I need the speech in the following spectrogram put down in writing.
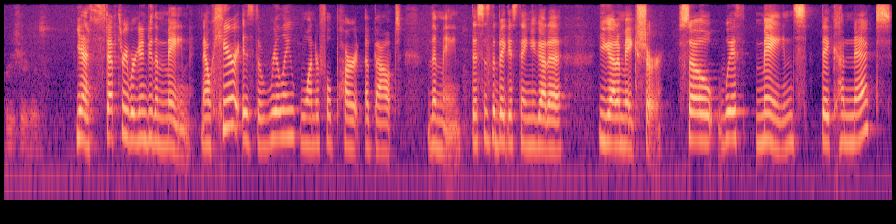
Pretty sure it is. Yes, step three, we're gonna do the mane. Now here is the really wonderful part about the mane. This is the biggest thing you gotta, you gotta make sure. So with manes, they connect.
